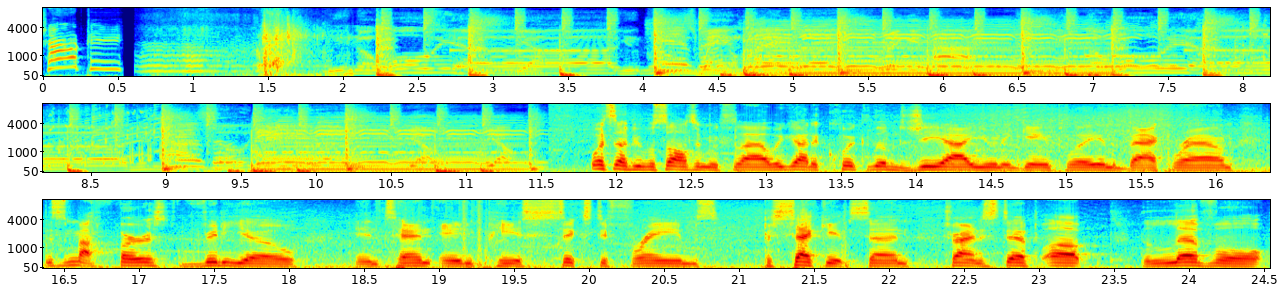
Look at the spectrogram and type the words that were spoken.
Shouty. You know, oh yeah. You know it's bang bang. Bring it high. You know, oh yeah. You're not so damn. What's up, people? Salty McFly. We got a quick little GI unit gameplay in the background. This is my first video in 1080p, 60 frames per second, son. Trying to step up the level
